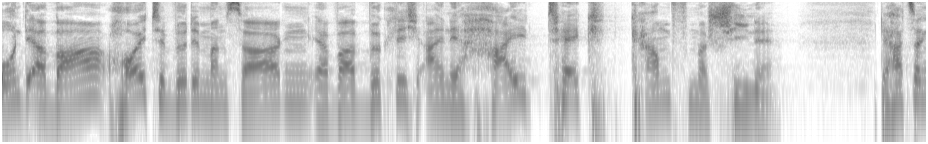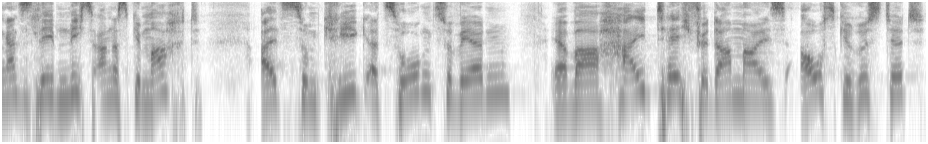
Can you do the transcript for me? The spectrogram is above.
Und er war, heute würde man sagen, er war wirklich eine Hightech-Kampfmaschine. Der hat sein ganzes Leben nichts anderes gemacht, als zum Krieg erzogen zu werden. Er war Hightech für damals ausgerüstet.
